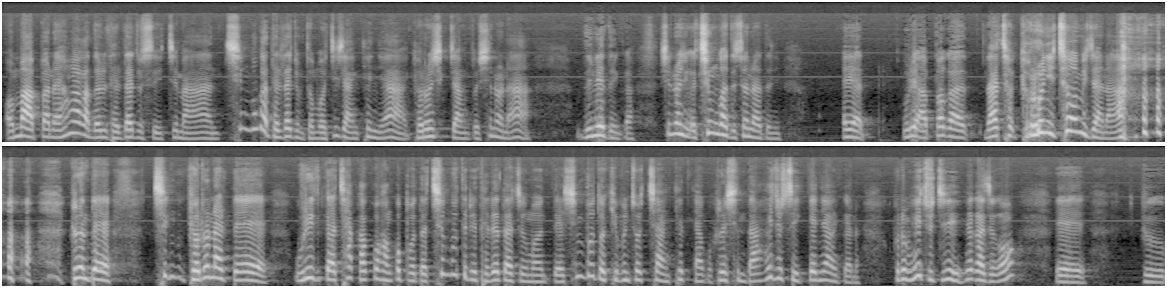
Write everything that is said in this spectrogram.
엄마 아빠나 형아가 너를 데려다 줄 수 있지만 친구가 데려다 주면 더 멋지지 않겠냐? 결혼식장도 신혼아 너네들 그러니까 신혼이가 친구한테 전화하더니 야 우리 아빠가 나 저 결혼이 처음이잖아. 그런데 친구 결혼할 때 우리가 차 갖고 간 것보다 친구들이 데려다 주면 때 신부도 기분 좋지 않겠냐고 그러신다. 해줄 수 있겠냐? 그러니까 그럼 해주지 해가지고 예. 그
